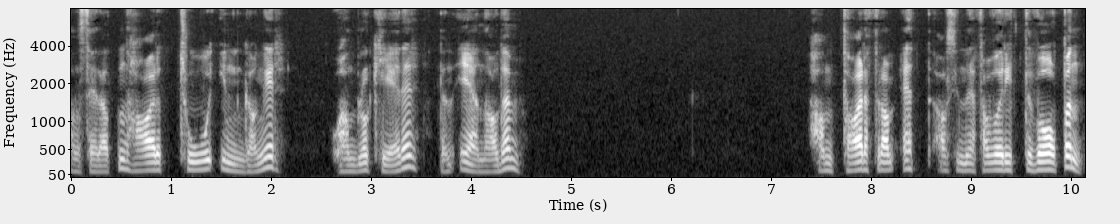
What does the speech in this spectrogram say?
Han ser at den har to innganger, og han blokkerer den ene av dem. Han tar fram et av sine favorittvåpen,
